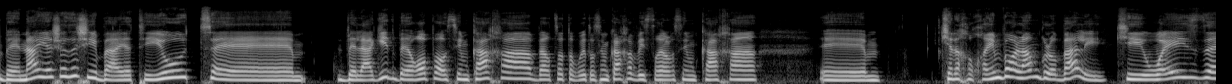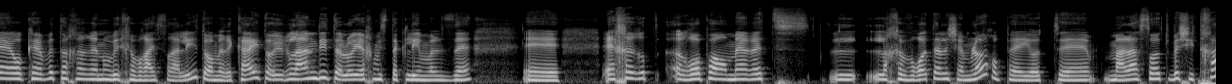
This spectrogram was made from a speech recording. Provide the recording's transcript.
בעיניי יש איזושהי בעייתיות בלהגיד באירופה עושים ככה, בארצות הברית עושים ככה, בישראל עושים ככה. כי אנחנו חיים בעולם גלובלי, כי ווייז אה, עוקבת אחרינו והיא חברה ישראלית, או אמריקאית, או אירלנדית, תלוי איך מסתכלים על זה. אה, איך איר- אירופה אומרת לחברות האלה שהן לא אירופאיות, אה, מה לעשות בשטחה?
